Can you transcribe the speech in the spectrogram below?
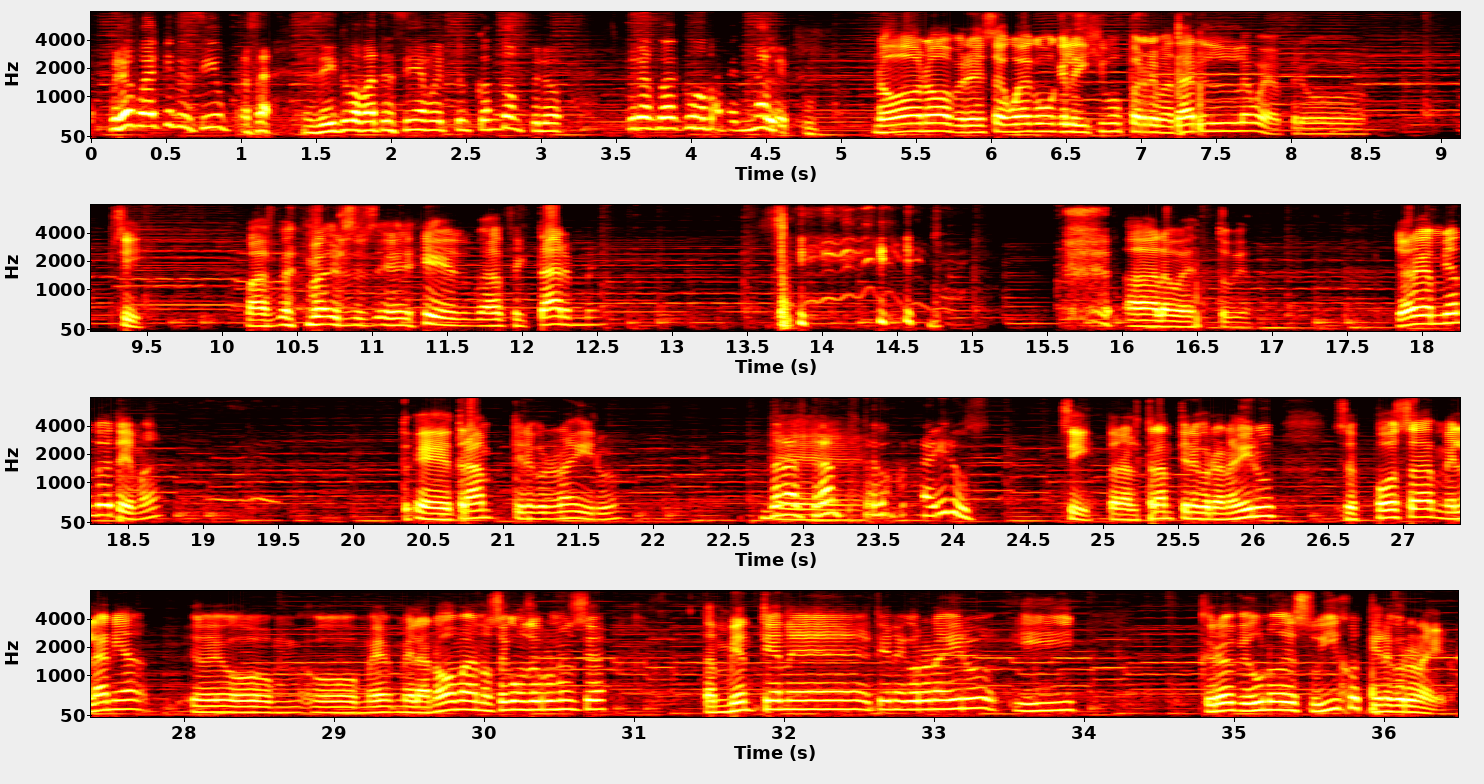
Pura weá que te enseñan, o sea, no sé si tu papá te enseña a ponerte un condón, pero pura weá como paternales, pues. No, no, pero esa weá como que le dijimos para rematar la weá, pero sí. Va, a- va a- a afectarme. Sí. ah, la weá estúpida. Y ahora cambiando de tema. eh, Trump tiene coronavirus. Donald Eh. Trump está con coronavirus. Sí, Donald Trump tiene coronavirus. Su esposa, Melania, eh, o, o me- melanoma, no sé cómo se pronuncia, también tiene, tiene coronavirus. Y creo que uno de sus hijos tiene coronavirus.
